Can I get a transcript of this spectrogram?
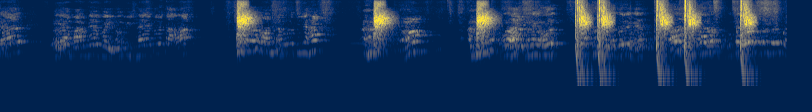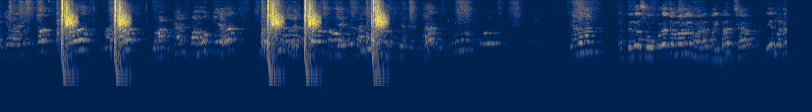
યાર, મારા બે ભાઈનો વિષય હતો તારા. હા? પેલો છોકરો તમારો મારો ભાઈબંધ છે એ મને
